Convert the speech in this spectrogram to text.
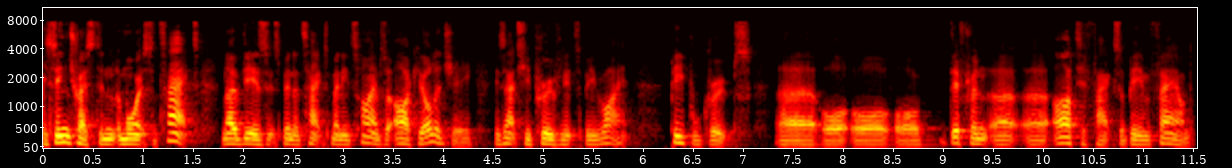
It's interesting that the more it's attacked, and over the years it's been attacked many times, that archaeology is actually proving it to be right. People groups uh, or, or, or, different uh, uh, artifacts are being found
